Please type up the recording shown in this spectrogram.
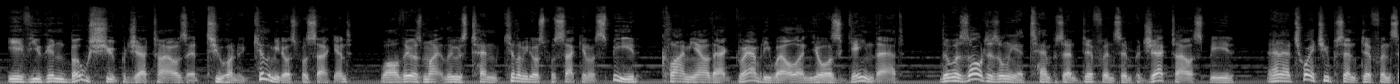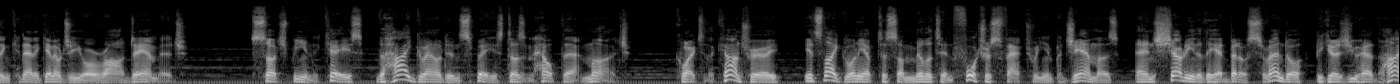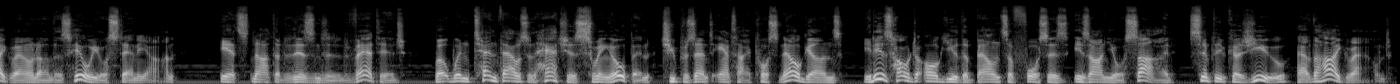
If you can both shoot projectiles at 200 kilometers per second, while theirs might lose 10 kilometers per second of speed climbing out of that gravity well and yours gain that, the result is only a 10% difference in projectile speed and a 22% difference in kinetic energy or raw damage. Such being the case, the high ground in space doesn't help that much. Quite to the contrary, it's like running up to some militant fortress factory in pajamas and shouting that they had better surrender because you had the high ground on this hill you're standing on. It's not that it isn't an advantage, but when 10,000 hatches swing open to present anti personnel guns, it is hard to argue the balance of forces is on your side simply because you have the high ground.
